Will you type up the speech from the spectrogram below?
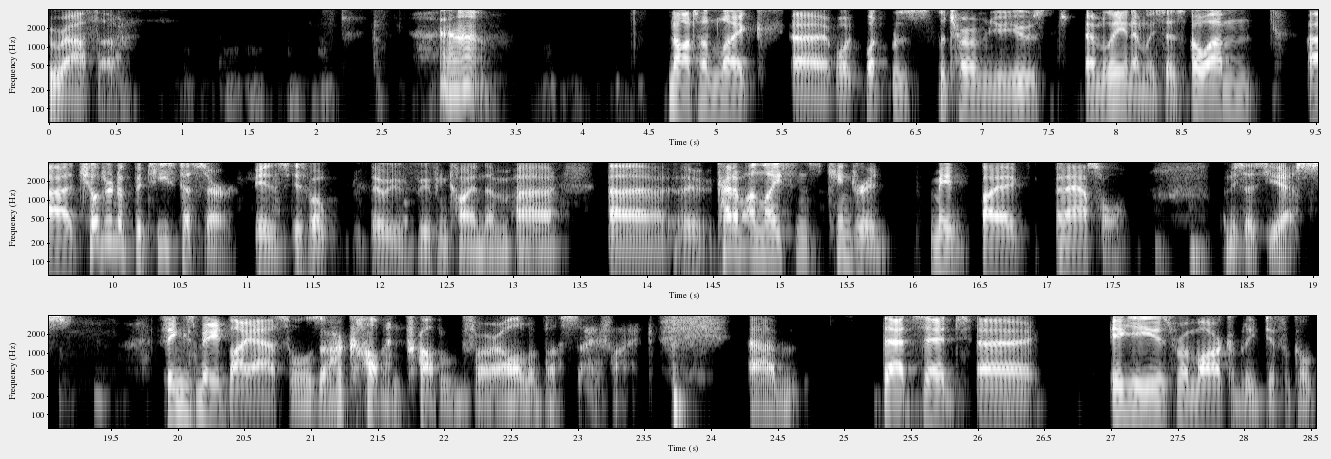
Uratha. Oh. Not unlike uh, what what was the term you used, Emily? And Emily says, "Oh, um, uh, children of Batista, sir, is is what we've, we've been calling them. Uh, uh, kind of unlicensed kindred made by an asshole." And he says, "Yes, things made by assholes are a common problem for all of us. I find." Um, that said, uh, Iggy is remarkably difficult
